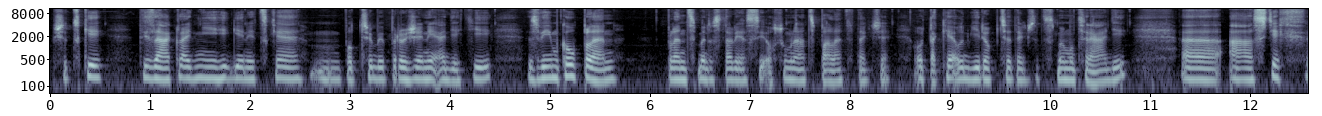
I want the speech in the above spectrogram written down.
Všechny ty základní hygienické mm, potřeby pro ženy a děti s výjimkou plen. Plen jsme dostali asi 18 palet, takže od, také od výrobce, takže to jsme moc rádi. A z těch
